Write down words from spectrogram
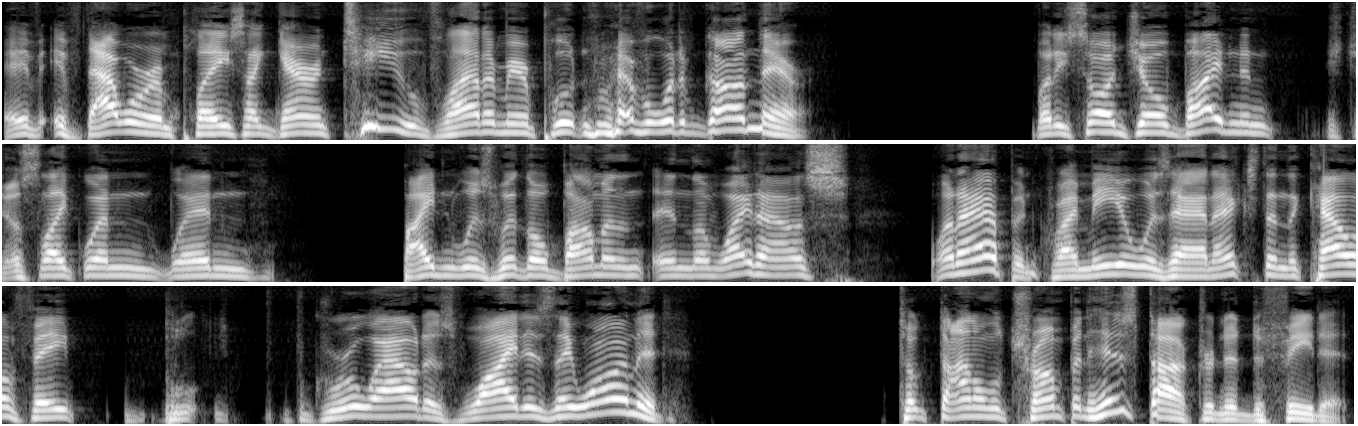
if, if that were in place, I guarantee you Vladimir Putin never would have gone there. But he saw Joe Biden, and it's just like when when Biden was with Obama in the White House What happened? Crimea was annexed and the caliphate bl- grew out as wide as they wanted. Took Donald Trump and his doctrine to defeat it.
